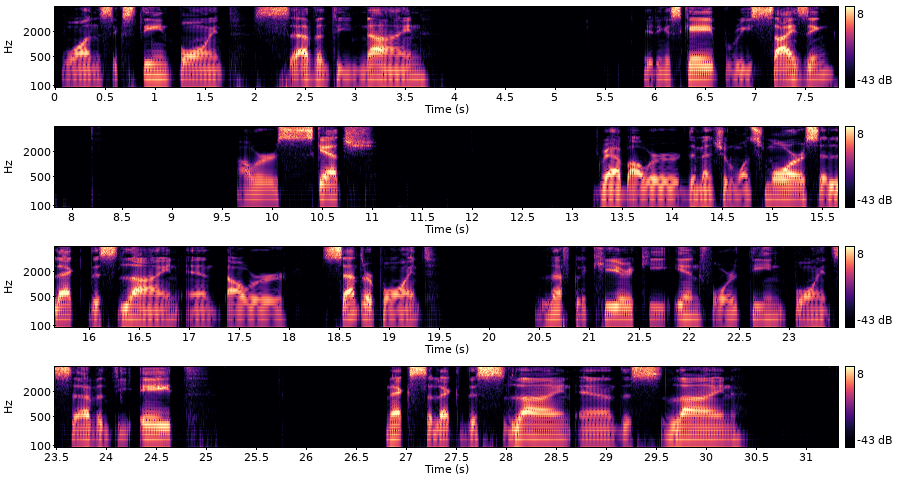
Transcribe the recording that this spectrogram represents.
116.79 hitting escape, resizing our sketch. Grab our dimension once more, select this line and our center point. Left click here, key in 14.78. Next, select this line and this line.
